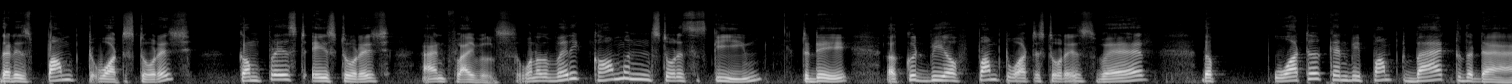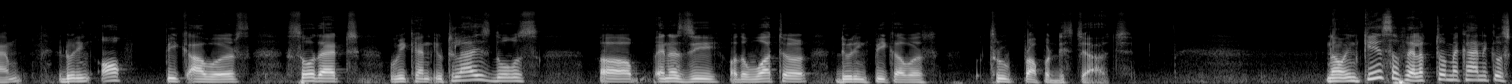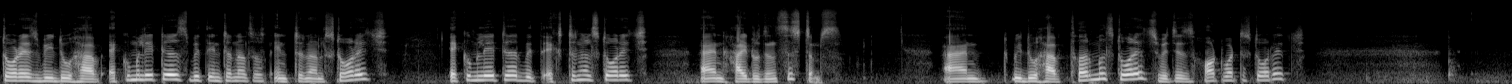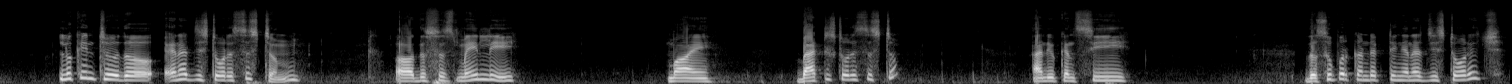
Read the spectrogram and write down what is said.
that is pumped water storage, compressed air storage and flywheels. One of the very common storage scheme today uh, could be of pumped water storage where the water can be pumped back to the dam during off peak hours so that we can utilize those uh, energy or the water during peak hours through proper discharge. Now, in case of electromechanical storage we do have accumulators with internal, internal storage, accumulator with external storage and hydrogen systems. And we do have thermal storage which is hot water storage. Look into the energy storage system, uh, this is mainly my battery storage system. And you can see the superconducting energy storage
